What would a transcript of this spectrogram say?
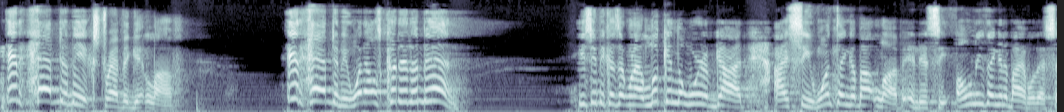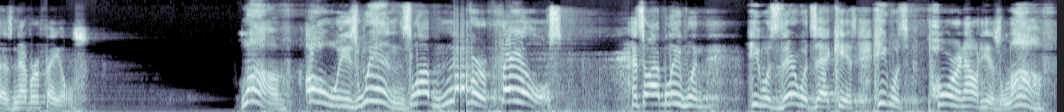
It had to be extravagant love. It had to be. What else could it have been? You see, because when I look in the Word of God, I see one thing about love, and it's the only thing in the Bible that says never fails. Love always wins. Love never fails. And so I believe when he was there with Zacchaeus. He was pouring out his love.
